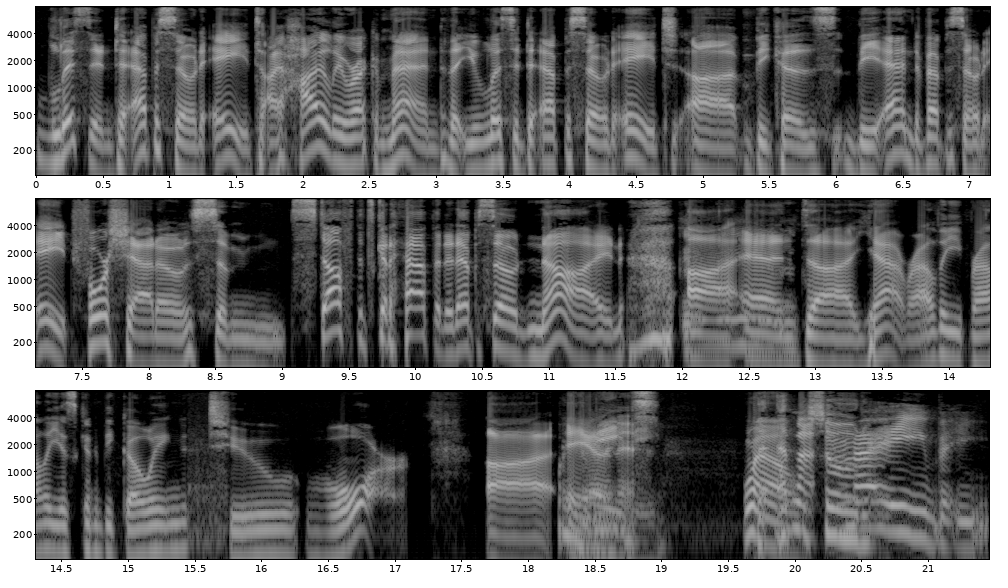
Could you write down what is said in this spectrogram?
listened to episode eight, I highly recommend that you listen to episode eight uh, because the end of episode eight foreshadows some stuff that's going to happen in episode nine. Uh, and uh, yeah, Rally Rally is going to be going to war. Uh, Wait and minute. well, The episode, Maybe.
